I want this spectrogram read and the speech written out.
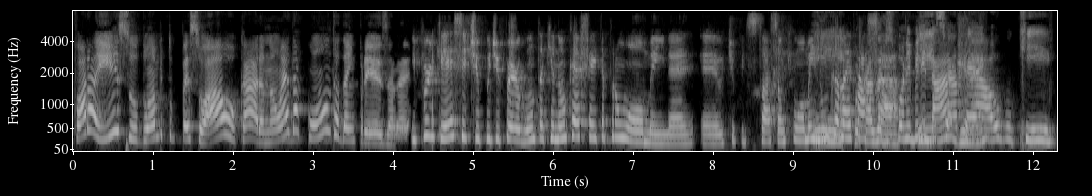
Fora isso, do âmbito pessoal, cara, não é da conta da empresa, né? E por que esse tipo de pergunta que nunca é feita para um homem, né? É o tipo de situação que um homem E nunca vai por causa da passar. disponibilidade. Isso é até né? algo que,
